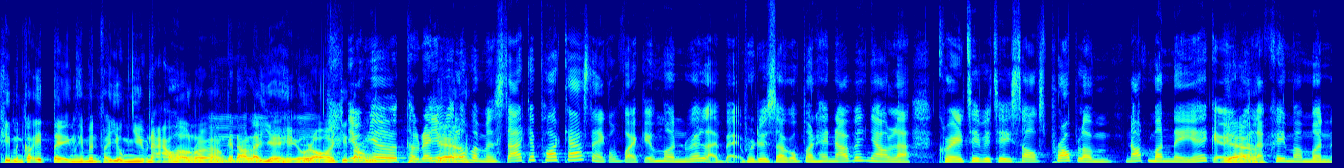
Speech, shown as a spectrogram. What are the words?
khi mình có ít tiền thì mình phải dùng nhiều não hơn rồi không? Ừ. Cái đó là dễ ừ, hiểu ừ. rồi chứ giống còn như thực ra giống yeah. như lúc mà mình start cái podcast này cũng phải kiểu mình với lại bạn producer của mình hay nói với nhau là creativity solves problem not money ấy kiểu yeah. như là khi mà mình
